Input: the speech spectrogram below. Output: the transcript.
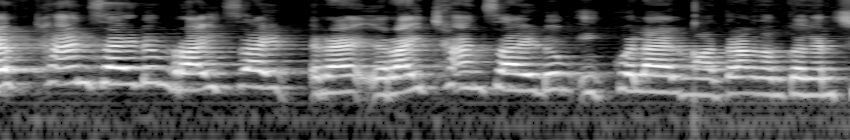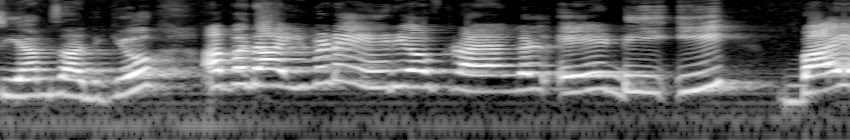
ലെഫ്റ്റ് ഹാൻഡ് സൈഡും റൈറ്റ് സൈഡ് റൈറ്റ് ഹാൻഡ് സൈഡും ഈക്വൽ ആയാൽ മാത്രമാണ് നമുക്ക് അങ്ങനെ ചെയ്യാൻ സാധിക്കൂ. അപ്പൊ ദാ ഇവിടെ area of triangle A D E by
